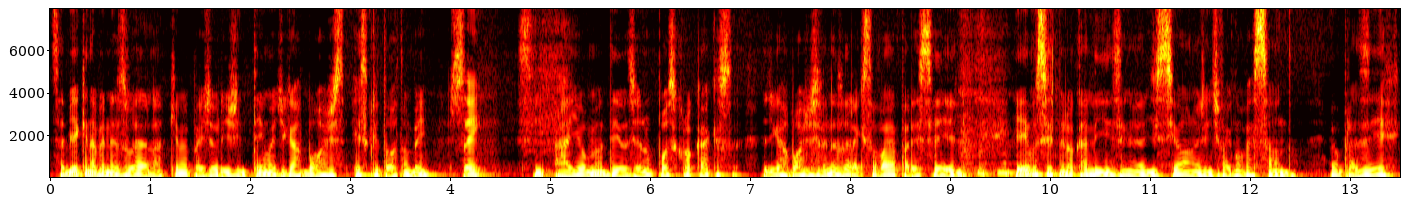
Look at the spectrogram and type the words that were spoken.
Sabia que na Venezuela, que é meu país de origem, tem um Edgar Borges escritor também? Sei. Sim. Aí eu, meu Deus, eu não posso colocar que Edgar Borges de Venezuela, que só vai aparecer ele. e aí vocês me localizem, adicionam, a gente vai conversando. É um prazer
